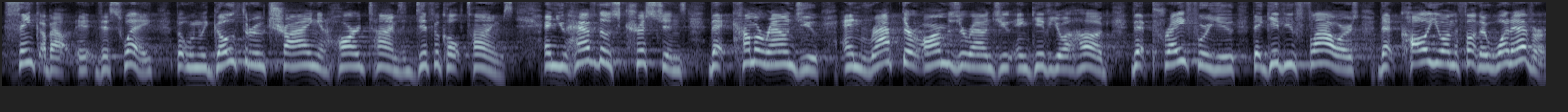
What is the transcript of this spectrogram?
think about it this way, but when we go through trying and hard times and difficult times, and you have those Christians that come around you and wrap their arms around you and give you a hug, that pray for you, that give you flowers, that call you on the phone, that whatever,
